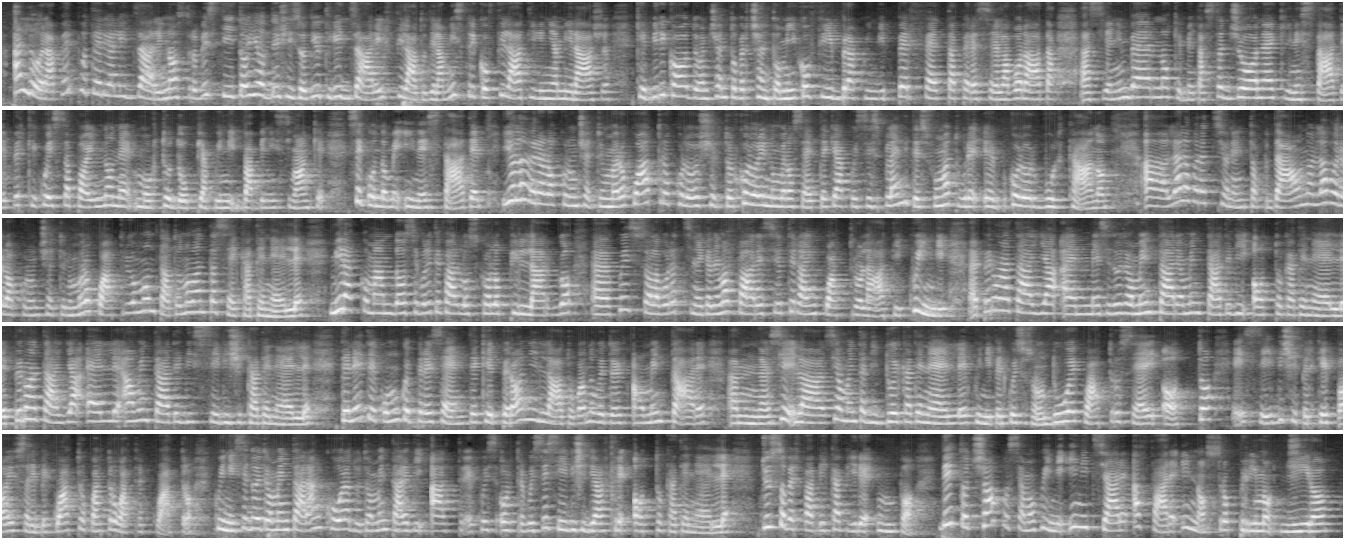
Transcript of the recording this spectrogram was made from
allora per poter realizzare il nostro vestito io ho deciso di utilizzare il filato della Mistrico Filati linea Mirage che vi ricordo è un 100% microfibra quindi perfetta per essere lavorata eh, sia in inverno che metà stagione che in estate perché questa poi non è molto doppia quindi va benissimo anche secondo me in estate. Io lavorerò con un centro numero 4 ho scelto il colore numero 7 che ha queste splendide sfumature eh, color vulcano. Uh, la lavorazione in top down lavorerò con un centro numero 4 e ho montato 96 catenelle mi raccomando se volete fare lo scolo più largo eh, questa lavorazione che andiamo a fare si otterrà in quattro lati. Quindi eh, per una taglia m se dovete aumentare aumentate di 8 catenelle. Per una taglia l aumentate di 16 catenelle. Tenete comunque presente che per ogni lato quando dovete aumentare um, si, la, si aumenta di 2 catenelle. Quindi per questo sono 2 4 6 8 e 16 perché poi sarebbe 4 4 4 e 4 quindi se dovete aumentare ancora dovete aumentare di altre queste, oltre queste 16 di altre 8 catenelle giusto per farvi capire un po. Detto ciò possiamo quindi iniziare a fare il nostro primo giro.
